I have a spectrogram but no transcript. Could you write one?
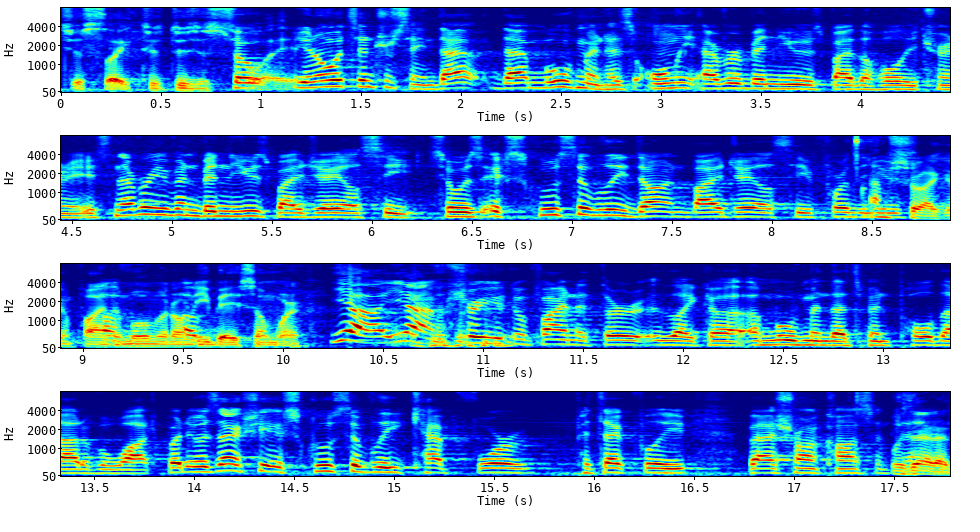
just like to, to display. So you know what's interesting? That that movement has only ever been used by the Holy Trinity. It's never even been used by JLC. So it was exclusively done by JLC for the I'm sure I can find of- the movement on of- eBay somewhere. Yeah, yeah, I'm sure you can find a third, like a, a movement that's been pulled out of a watch, but it was actually exclusively kept for Patek Philippe, Vacheron Constantin. Was that a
